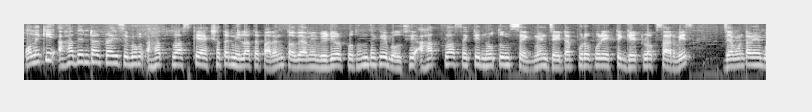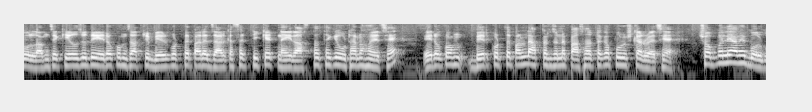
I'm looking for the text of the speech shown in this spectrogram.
অনেকেই আহাদ এন্টারপ্রাইজ এবং আহাদ প্লাসকে একসাথে মিলাতে পারেন, তবে আমি ভিডিওর প্রথম থেকেই বলছি আহাদ প্লাস একটি নতুন সেগমেন্ট যেটা পুরোপুরি একটি গেটলক সার্ভিস যেমনটা আমি বললাম যে কেউ যদি এরকম যাত্রী বের করতে পারে যার কাছে টিকিট নেই, রাস্তা থেকে উঠানো হয়েছে, এরকম বের করতে পারলে আপনার জন্য পাঁচ হাজার টাকা পুরস্কার রয়েছে। সব মিলিয়ে আমি বলব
